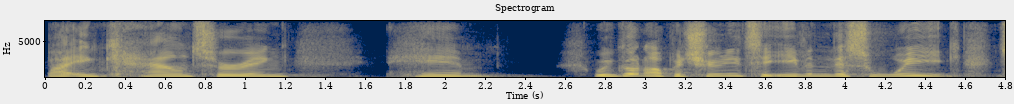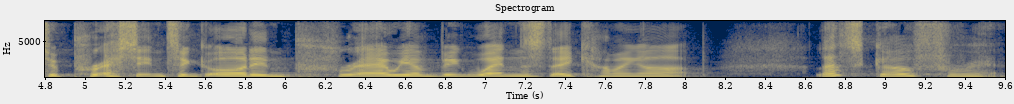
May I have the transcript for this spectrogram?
by encountering Him. We've got an opportunity, even this week, to press into God in prayer. We have Big Wednesday coming up. Let's go for it.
